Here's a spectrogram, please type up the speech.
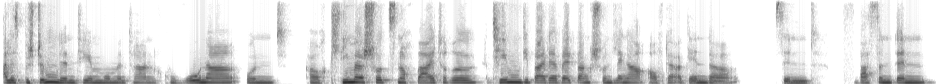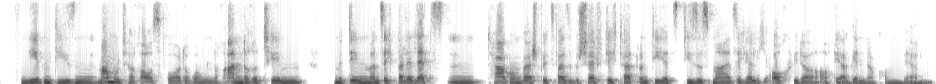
alles bestimmenden Themen momentan Corona und auch Klimaschutz noch weitere Themen, die bei der Weltbank schon länger auf der Agenda sind. Was sind denn neben diesen Mammut-Herausforderungen noch andere Themen, mit denen man sich bei der letzten Tagung beispielsweise beschäftigt hat und die jetzt dieses Mal sicherlich auch wieder auf die Agenda kommen werden?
